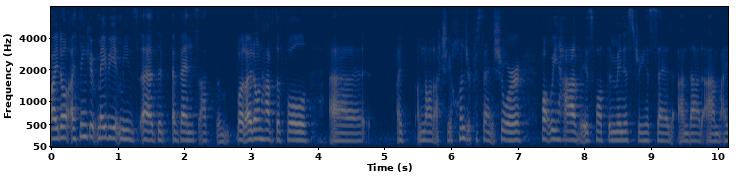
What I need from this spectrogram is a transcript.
I don't. I think it maybe it means uh, the events at them, but I don't have the full uh, I, am not actually 100% sure. What we have is what the ministry has said, and that um, I,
